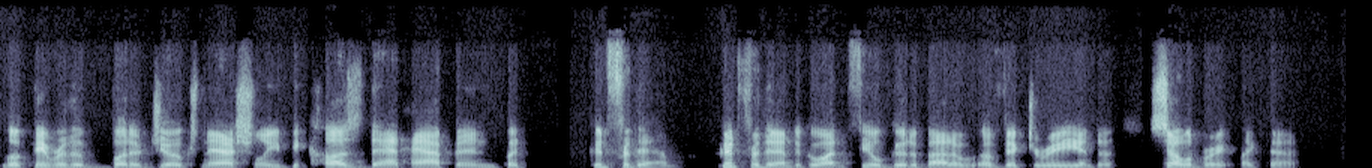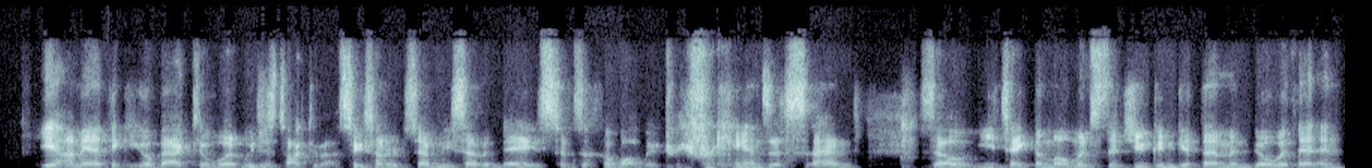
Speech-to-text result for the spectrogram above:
look, they were the butt of jokes nationally because that happened, but good for them. Good for them to go out and feel good about a, a victory and to celebrate like that. Yeah, I mean, I think you go back to what we just talked about 677 days since a football victory for Kansas. And so you take the moments that you can get them and go with it. And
